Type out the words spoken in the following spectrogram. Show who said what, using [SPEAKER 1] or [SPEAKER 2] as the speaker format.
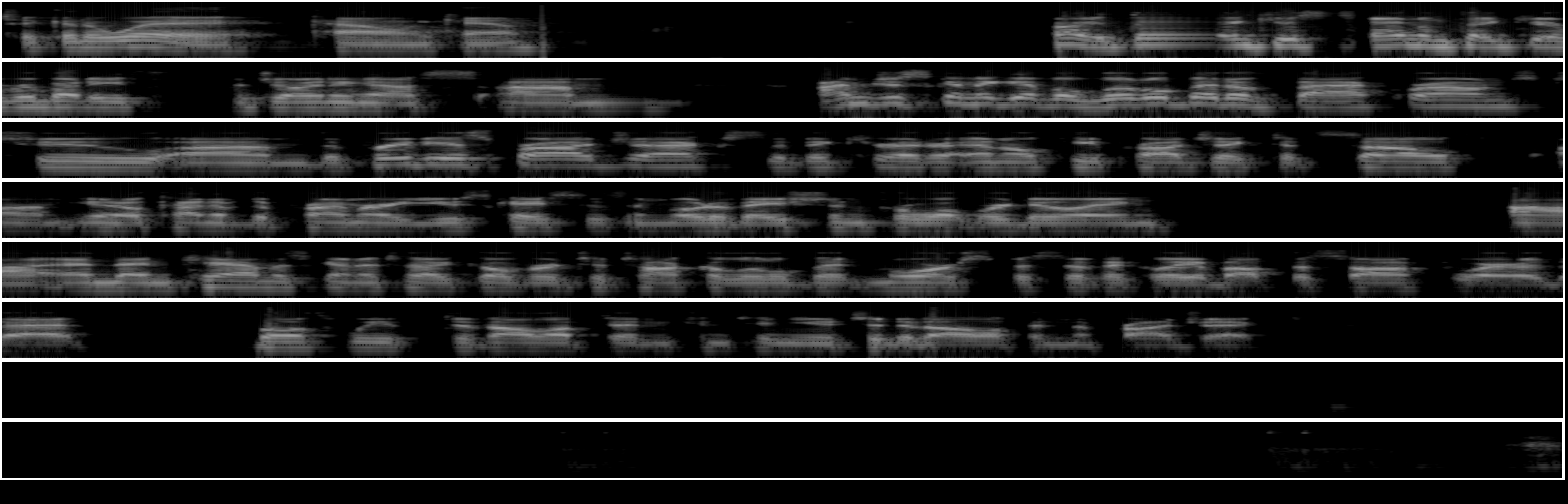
[SPEAKER 1] take it away, Cal and Cam.
[SPEAKER 2] All right, thank you, Sam, and thank you everybody for joining us. Um, I'm just going to give a little bit of background to um, the previous projects, the BitCurator NLP project itself, um, you know, kind of the primary use cases and motivation for what we're doing. Uh, and then Cam is going to take over to talk a little bit more specifically about the software that both we've developed and continue to develop in the project.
